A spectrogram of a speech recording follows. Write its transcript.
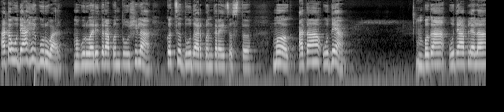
आता उद्या आहे गुरुवार. मग गुरुवारी तर आपण तुळशीला कच्चं दूध अर्पण करायचं असतं. मग आता उद्या बघा उद्या आपल्याला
